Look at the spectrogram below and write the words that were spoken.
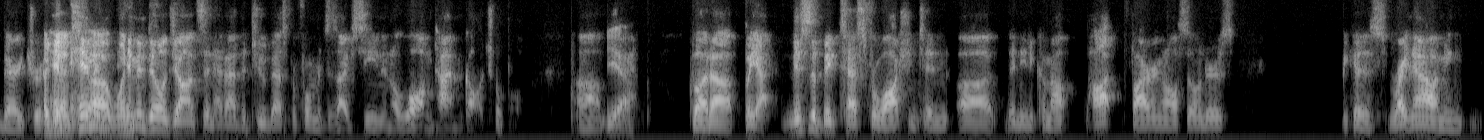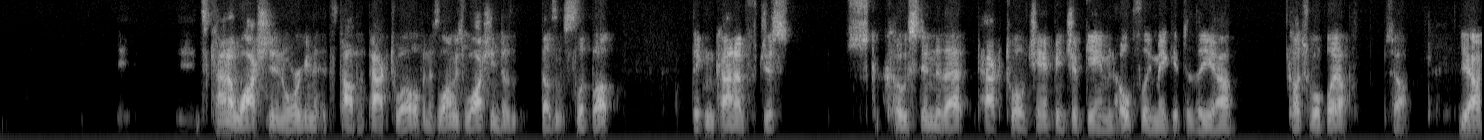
Very true. Against, him, him, uh, and, when him and Dillon Johnson have had the two best performances I've seen in a long time in college football. Um, yeah But uh, but yeah, this is a big test for Washington. Uh, they need to come out hot, firing on all cylinders, because right now, I mean, it's kind of Washington and Oregon at the top of the Pac-12, and as long as Washington doesn't doesn't slip up, they can kind of just coast into that Pac-12 championship game and hopefully make it to the uh, college football playoff. So Yeah.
